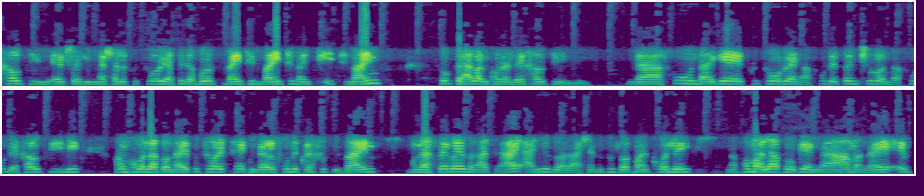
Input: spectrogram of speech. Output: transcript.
egautini actually ngahlala epretoria i think about 1990 1989 so kudala ngikhona la egautini ngafunda-ke epretoria ngafunda ecenturon ngafunda egautini ngangiphuma lapha ngaye epretoria tech ngayofunda i-graphic design. Ngasebenza ngathi hhayi angizwa kahle this is not my calling. Ngaphuma lapho-ke ngahamba ngaye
